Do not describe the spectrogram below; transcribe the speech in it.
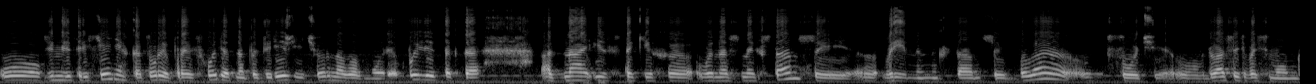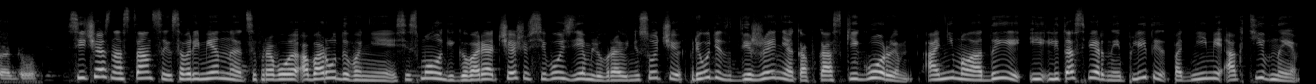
о землетрясениях, которые происходят на побережье Черного моря. Были тогда одна из таких э, выносных станций, э, временных станций, была в Сочи в 28 году. Сейчас на станции современное цифровое оборудование. Сейсмологи говорят, чаще всего землю в районе Сочи приводят в движение Кавказские горы. Они молодые и литосферные плиты под ними активные.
